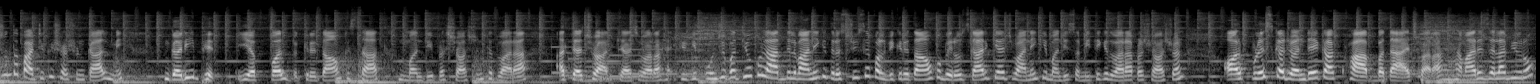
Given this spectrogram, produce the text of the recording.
जनता पार्टी के शासनकाल में गरीब हित, या फल विक्रेताओं के साथ मंडी प्रशासन के द्वारा अत्याचार किया जा रहा है। क्योंकि पूंजीपतियों को लाभ दिलवाने की दृष्टि से फल विक्रेताओं को बेरोजगार किया जाने की मंडी समिति के द्वारा प्रशासन और पुलिस का झंडे का ख्वाब बताया जा रहा है। हमारे जिला ब्यूरो,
